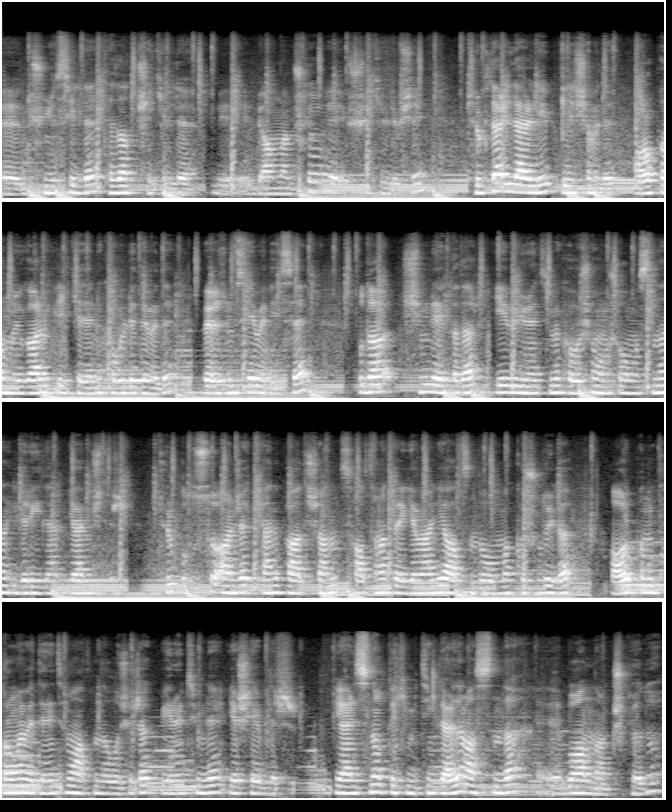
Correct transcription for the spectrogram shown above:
e, düşüncesiyle tezat bir şekilde bir, bir anlam çıkıyor ve şu şekilde bir şey. Türkler ilerleyip gelişemedi. Avrupa'nın uygarlık ilkelerini kabul edemedi ve özümseyemediyse bu da şimdiye kadar iyi bir yönetime kavuşamamış olmasından ileri giden gelmiştir. Türk ulusu ancak kendi padişahının saltanat ve egemenliği altında olmak koşuluyla Avrupa'nın koruma ve denetimi altında oluşacak bir yönetimle yaşayabilir. Yani Sinop'taki mitinglerden aslında e, bu anlam çıkıyordu.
